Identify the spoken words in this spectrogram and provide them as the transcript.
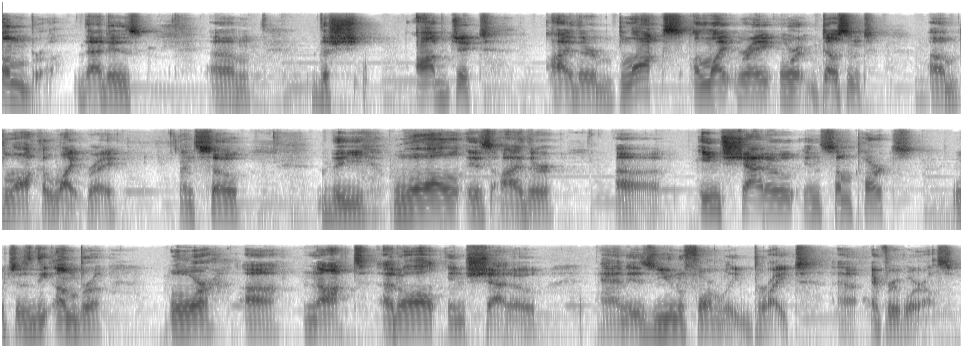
umbra. That is, um, the object either blocks a light ray or it doesn't uh, block a light ray. And so the wall is either uh, in shadow in some parts, which is the umbra, or uh, not at all in shadow, and is uniformly bright uh, everywhere else.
